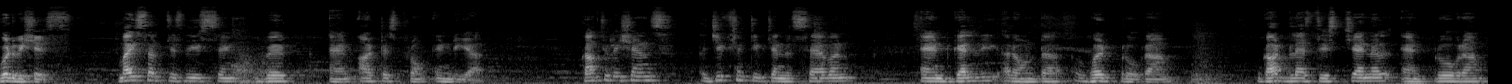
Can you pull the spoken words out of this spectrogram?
Good wishes. Myself Jasbir Singh, with an artist from India. Congratulations, Egyptian TV Channel 7 and Gallery Around the World program. God bless this channel and program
